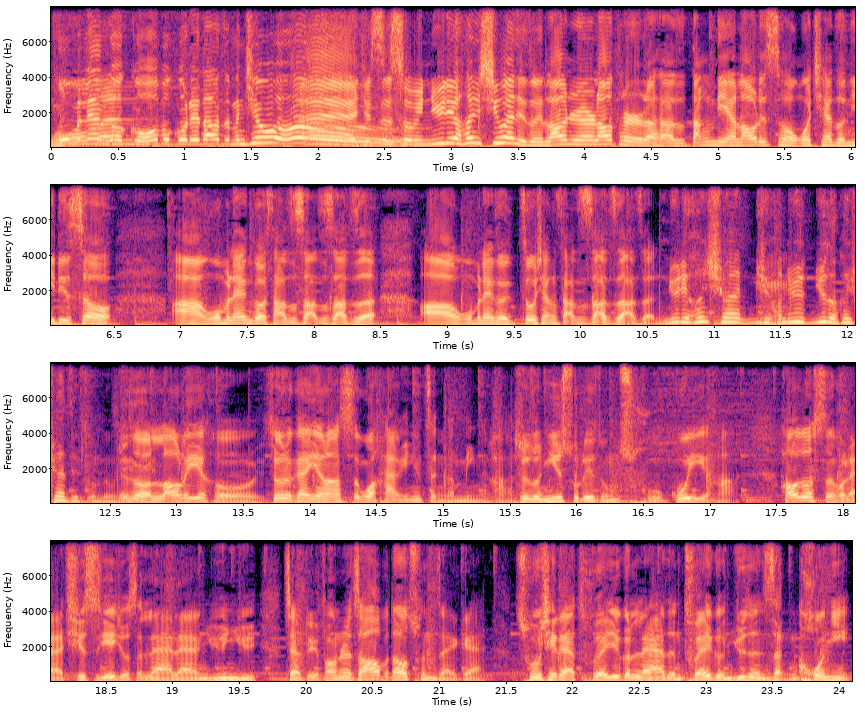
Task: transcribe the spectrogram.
我们两个过不过得到这么久哦？哎，就是说明女的很喜欢这种老妞儿老头儿了，啥子当年老的时候我牵着你的手。啊，我们两个啥子啥子啥子啊，我们两个走向啥子啥子啥子，女的很喜欢，女女女人很喜欢这种东西。所以说老了以后，所以说看杨老师，我还要给你证个名哈。所以说你说的这种出轨哈，好多时候呢，其实也就是男男女女在对方那儿找不到存在感，出去呢突然有个男人，突然有个女人认可你，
